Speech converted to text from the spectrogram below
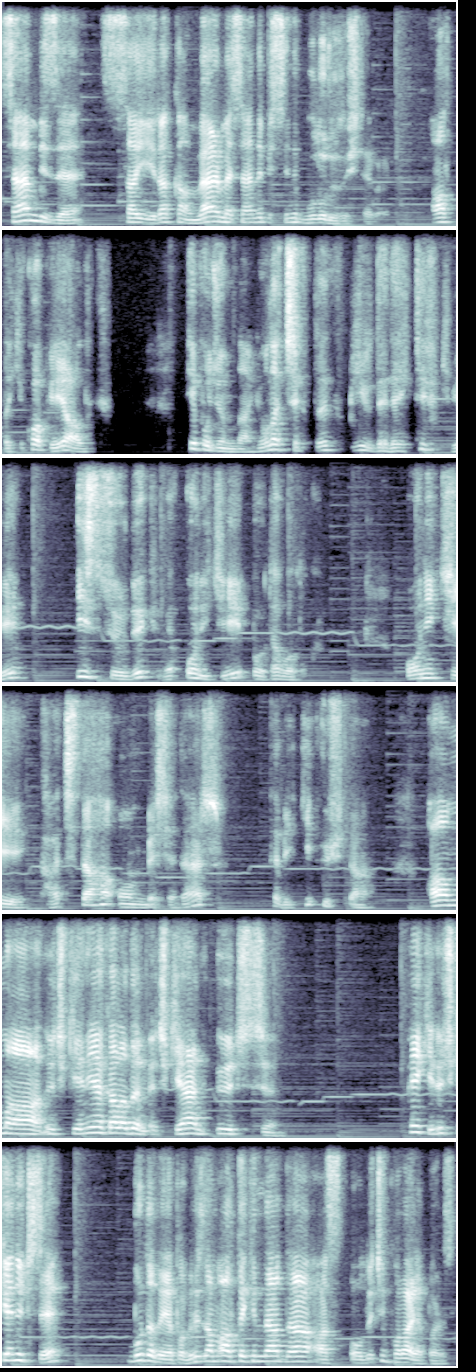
Sen bize sayı rakam vermesen de biz seni buluruz işte böyle. Alttaki kopyayı aldık. İpucundan yola çıktık. Bir dedektif gibi iz sürdük ve 12'yi burada bulduk. 12 kaç daha 15 eder? Tabii ki 3 daha. Aman üçgeni yakaladım. Üçgen 3'sün. Peki üçgen 3 ise burada da yapabiliriz ama alttakinden daha az olduğu için kolay yaparız.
